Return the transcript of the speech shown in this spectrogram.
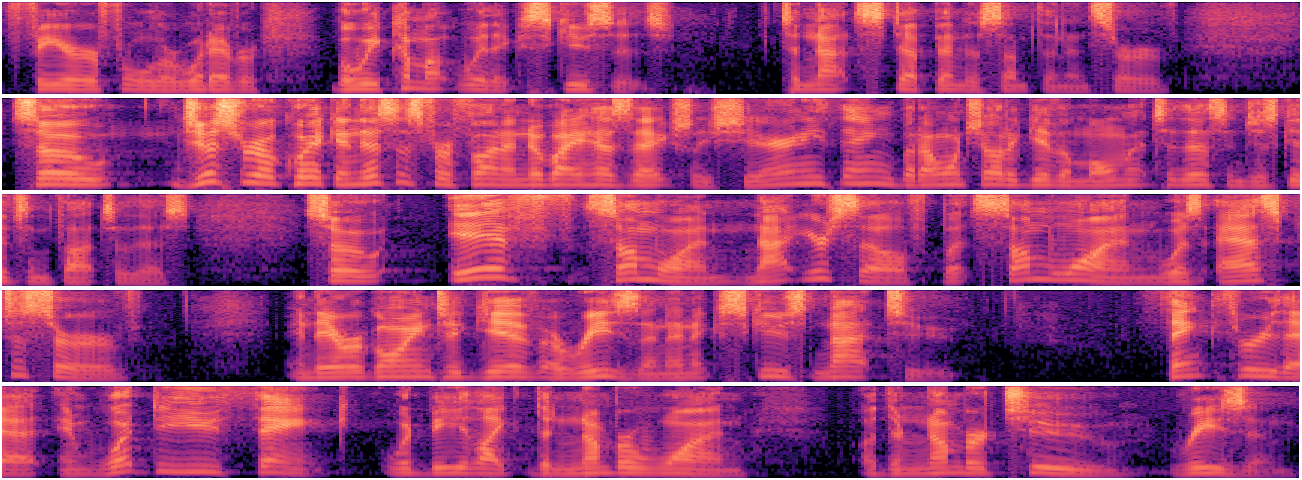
fearful or whatever, but we come up with excuses to not step into something and serve. So, just real quick, and this is for fun, and nobody has to actually share anything, but I want y'all to give a moment to this and just give some thought to this. So, if someone, not yourself, but someone was asked to serve and they were going to give a reason, an excuse not to. Think through that, and what do you think would be like the number one or the number two reason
